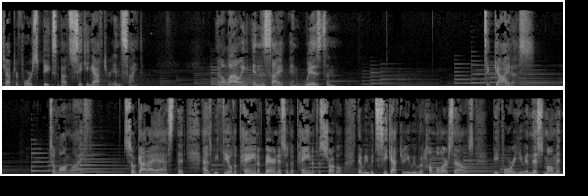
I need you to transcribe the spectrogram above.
chapter 4 speaks about seeking after insight and allowing insight and wisdom to guide us to long life. So, God, I ask that as we feel the pain of barrenness or the pain of the struggle, that we would seek after you, we would humble ourselves before you. In this moment,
